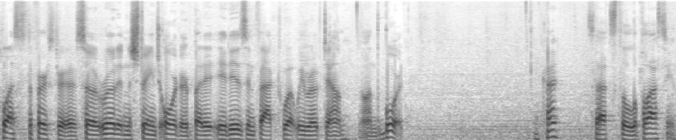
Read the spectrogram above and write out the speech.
plus the first derivative. So it wrote it in a strange order, but it, it is in fact what we wrote down on the board. Okay? So that's the Laplacian.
